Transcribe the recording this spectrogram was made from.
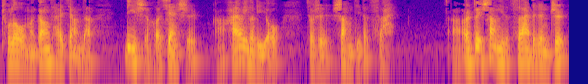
除了我们刚才讲的历史和现实啊，还有一个理由就是上帝的慈爱啊。而对上帝的慈爱的认知。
